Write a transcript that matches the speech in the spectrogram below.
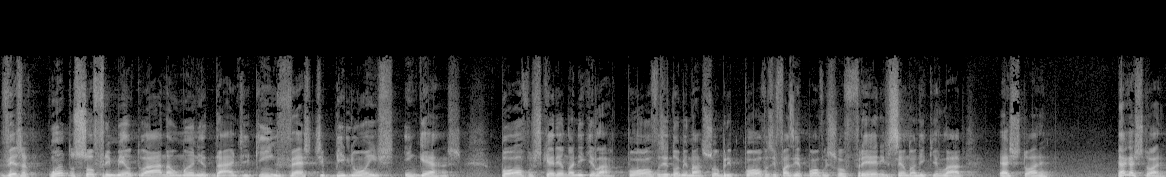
Veja quanto sofrimento há na humanidade que investe bilhões em guerras. Povos querendo aniquilar povos e dominar sobre povos e fazer povos sofrerem, sendo aniquilados. É a história. Pega a história.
